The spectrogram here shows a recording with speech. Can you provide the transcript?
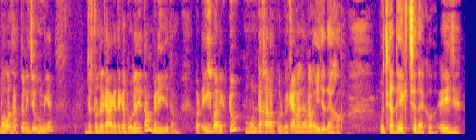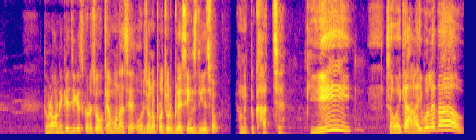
বাবা থাকতো নিচে ঘুমিয়ে। জাস্ট ওদেরকে আগে থেকে বলে দিতাম, বেরিয়ে যেতাম। বাট এইবার একটু মনটা খারাপ করবে। কেন জানো? এই যে দেখো ফুচকা দেখছে দেখো, এই যে। তোমরা অনেকে জিজ্ঞেস করেছ, ও কেমন আছে? ওর জন্য প্রচুর ব্লেসিংস দিয়েছ। এখন একটু খাচ্ছে। কি? সবাইকে হাই বলে দাও।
